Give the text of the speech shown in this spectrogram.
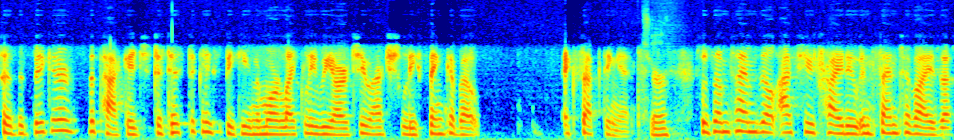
So the bigger the package, statistically speaking, the more likely we are to actually think about accepting it. Sure. So sometimes they'll actually try to incentivize us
